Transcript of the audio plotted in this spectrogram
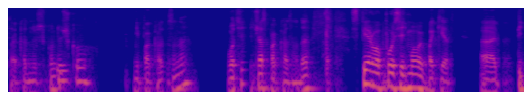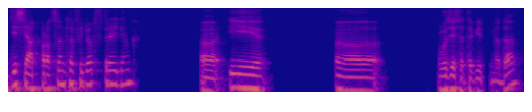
так, одну секундочку, не показано, вот сейчас показано, да, с 1 по 7 пакет 50% э, идет в трейдинг, и вот здесь это видно, да,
